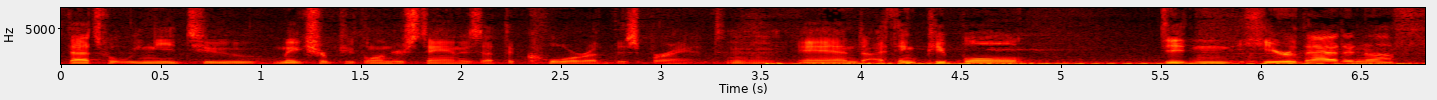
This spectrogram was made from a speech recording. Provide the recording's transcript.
that's what we need to make sure people understand is at the core of this brand. Mm-hmm. And I think people didn't hear that enough,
